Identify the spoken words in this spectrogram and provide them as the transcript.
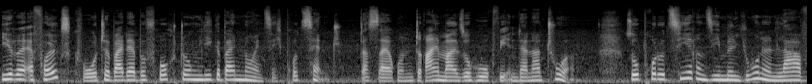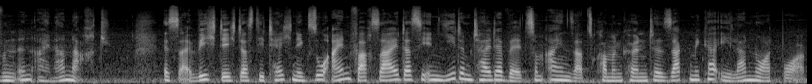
Ihre Erfolgsquote bei der Befruchtung liege bei 90 Prozent. Das sei rund dreimal so hoch wie in der Natur. So produzieren sie Millionen Larven in einer Nacht. Es sei wichtig, dass die Technik so einfach sei, dass sie in jedem Teil der Welt zum Einsatz kommen könnte, sagt Michaela Nordborg.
